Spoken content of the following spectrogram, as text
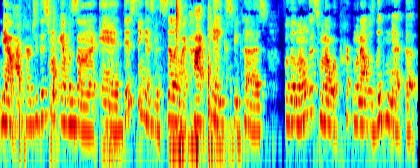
now, I purchased this from Amazon and this thing has been selling like hotcakes because for the longest when I would when I was looking at the,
